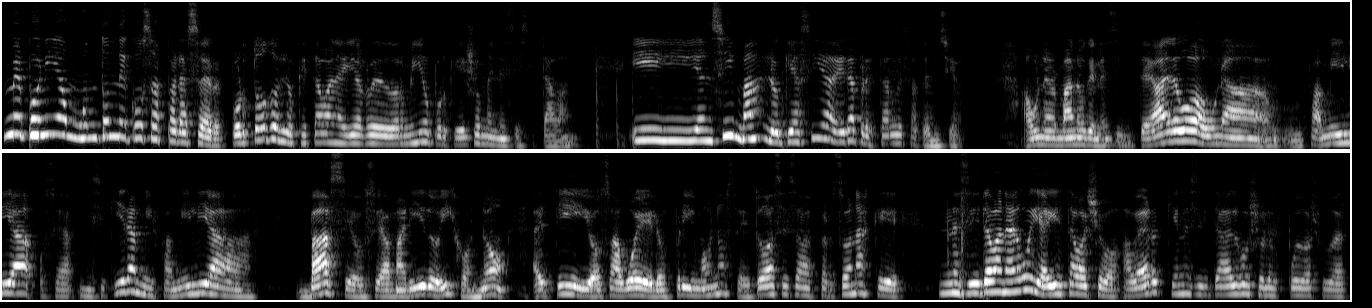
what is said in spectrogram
me ponía un montón de cosas para hacer por todos los que estaban ahí alrededor mío porque ellos me necesitaban. Y encima lo que hacía era prestarles atención a un hermano que necesite algo, a una familia, o sea, ni siquiera mi familia base, o sea, marido, hijos, no, tíos, abuelos, primos, no sé, todas esas personas que necesitaban algo y ahí estaba yo. A ver, ¿quién necesita algo? Yo los puedo ayudar.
